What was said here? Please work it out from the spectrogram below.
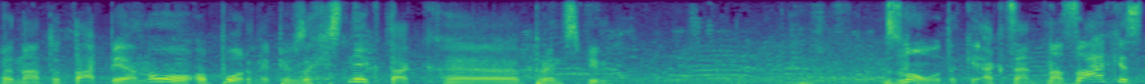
Ренато Тапія. Ну, опорний півзахисник. Так, е, в принципі, знову таки акцент на захист.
